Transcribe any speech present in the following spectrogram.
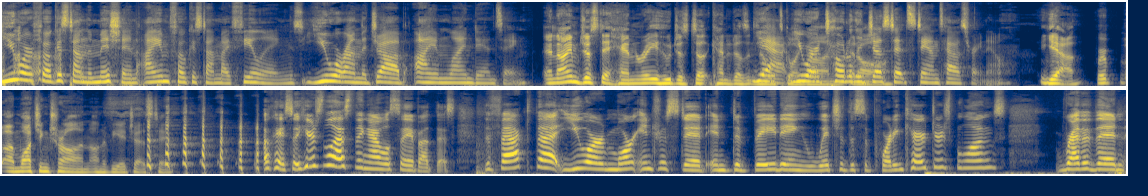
You are focused on the mission. I am focused on my feelings. You are on the job. I am line dancing. And I'm just a Henry who just kind of doesn't know Yeah, what's going on. you are at totally all. just at Stan's house right now. Yeah, we're, I'm watching Tron on a VHS tape. Okay, so here's the last thing I will say about this. The fact that you are more interested in debating which of the supporting characters belongs rather than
